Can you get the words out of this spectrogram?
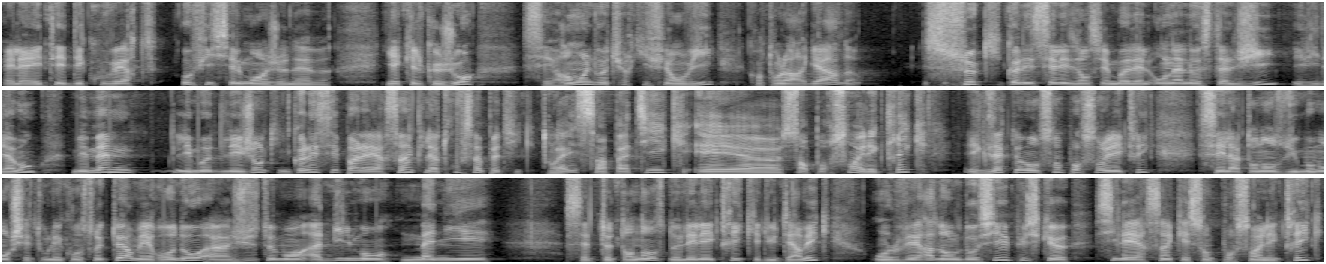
Elle a été découverte officiellement à Genève il y a quelques jours. C'est vraiment une voiture qui fait envie. Quand on la regarde, ceux qui connaissaient les anciens modèles ont la nostalgie, évidemment, mais même les, modes, les gens qui ne connaissaient pas la R5 la trouvent sympathique. Oui, sympathique et 100% euh, électrique. Exactement, 100% électrique. C'est la tendance du moment chez tous les constructeurs, mais Renault a justement habilement manié cette tendance de l'électrique et du thermique. On le verra dans le dossier, puisque si la R5 est 100% électrique,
